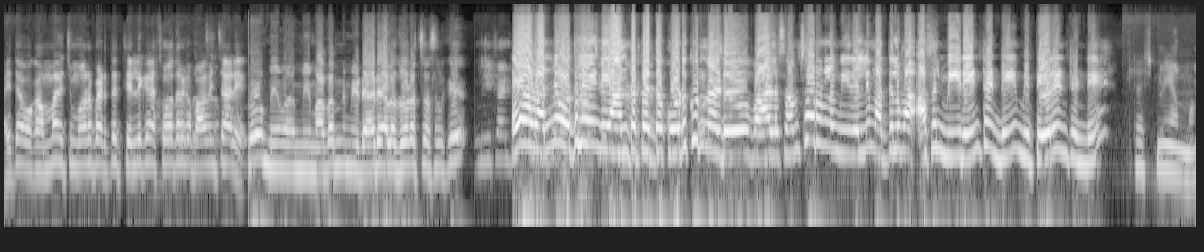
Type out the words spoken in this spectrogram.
అయితే ఒక అమ్మాయి వచ్చి మొర పెడితే చెల్లిగా సోదరుగా భావించాలి. సో మీ మీ మదర్ని మీ డాడీ అలా చూడొచ్చు అసలుకి? ఏ అవన్నీ వదిలేయండి. అంత పెద్ద కొడుకున్నాడు. వాళ్ళ సంసారంలో మీరు వెళ్ళి మధ్యలో మా- అసలు మీరేంటండి? మీ పేరేంటండి? లక్ష్మి అమ్మ.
